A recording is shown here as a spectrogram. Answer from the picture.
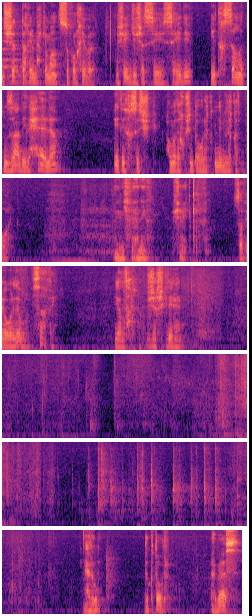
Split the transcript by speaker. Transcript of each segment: Speaker 1: نشات تاخي المحكمة تصفو الخبرة ماشي؟ تجيش السي السعيدي يتخصى تنزع ديال الحالة إيتي تخص تشكي حما تاخوش انت وريقتني باللي قتبوها
Speaker 2: ميري فاني شي غيتكلف
Speaker 1: صافي يا وردة
Speaker 2: صافي.
Speaker 1: يلا جي خشك دير
Speaker 2: ألو دكتور لاباس.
